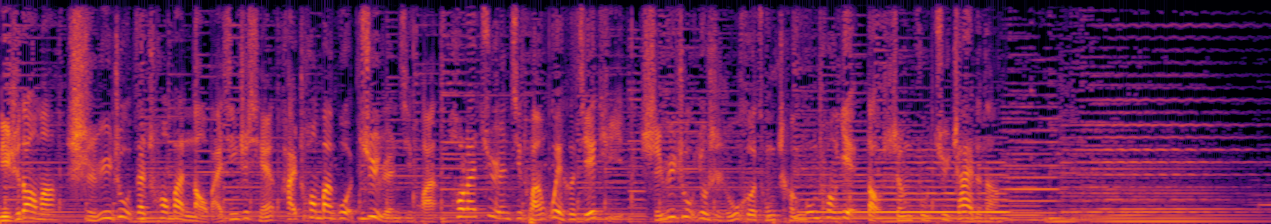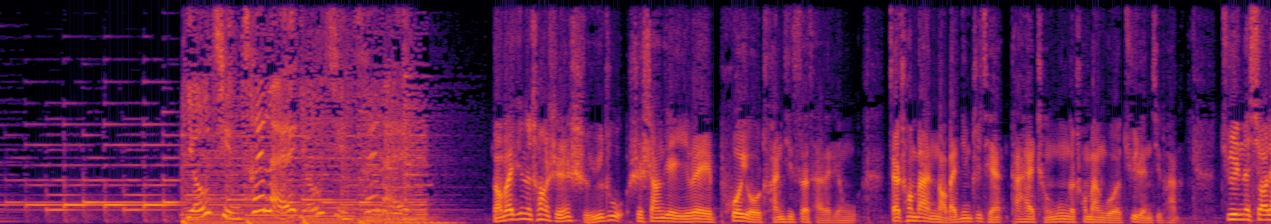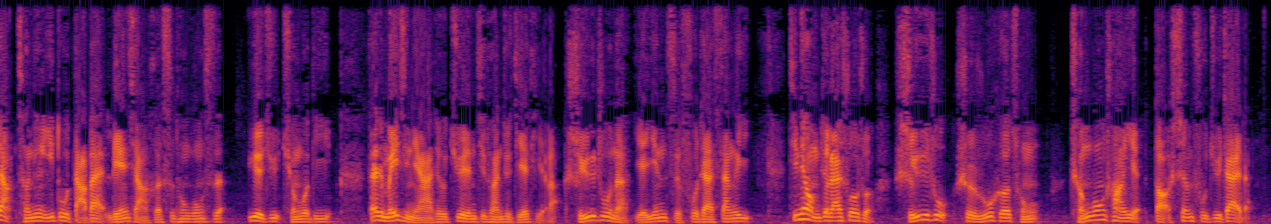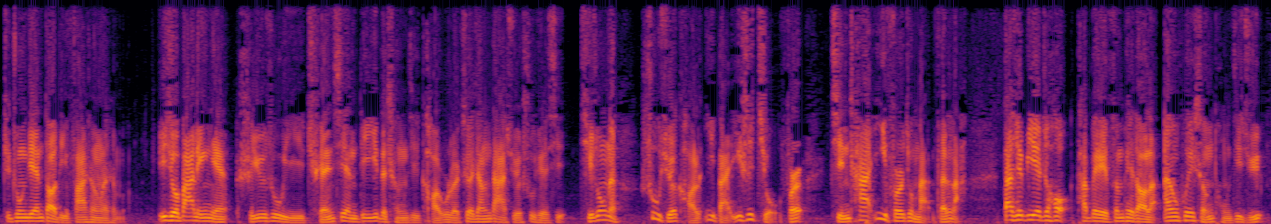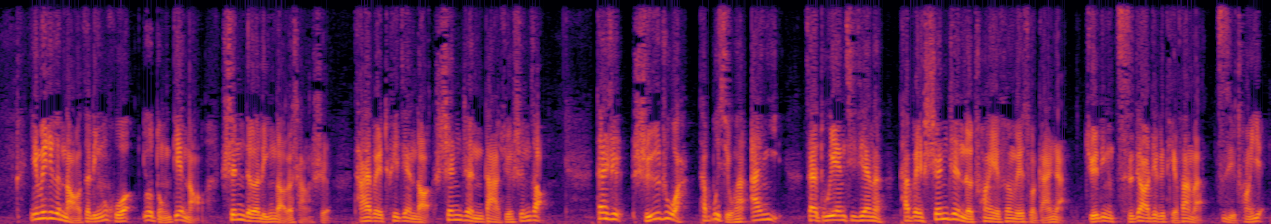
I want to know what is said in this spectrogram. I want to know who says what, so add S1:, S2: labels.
S1: 你知道吗？史玉柱在创办脑白金之前，还创办过巨人集团。后来巨人集团为何解体？史玉柱又是如何从成功创业到身负巨债的呢？
S2: 有请崔磊，有请崔磊。
S3: 脑白金的创始人史玉柱是商界一位颇有传奇色彩的人物。在创办脑白金之前，他还成功的创办过巨人集团。巨人的销量曾经一度打败联想和思通公司，跃居全国第一。但是没几年啊，这个巨人集团就解体了。史玉柱呢，也因此负债三个亿。今天我们就来说说史玉柱是如何从成功创业到身负巨债的，这中间到底发生了什么？一九八零年，史玉柱以全县第一的成绩考入了浙江大学数学系，其中呢，数学考了一百一十九分，仅差一分就满分了。大学毕业之后，他被分配到了安徽省统计局，因为这个脑子灵活又懂电脑，深得领导的赏识。他还被推荐到深圳大学深造。但是史玉柱啊，他不喜欢安逸，在读研期间呢，他被深圳的创业氛围所感染，决定辞掉这个铁饭碗，自己创业。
